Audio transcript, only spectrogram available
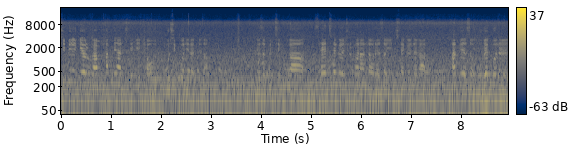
11개월간 판매한 책이 겨우 50권이랍니다. 그래서 그 친구가 새 책을 출판한다고 해서 이 책을 제가 합의해서 500권을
